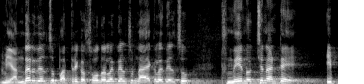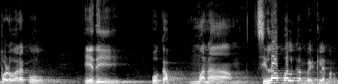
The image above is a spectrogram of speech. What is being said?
మీ అందరు తెలుసు పత్రిక సోదరులకు తెలుసు నాయకులకు తెలుసు. నేను వచ్చినంటే ఇప్పటి వరకు ఏది ఒక మన శిలాపలకం పెట్టలే మనం.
